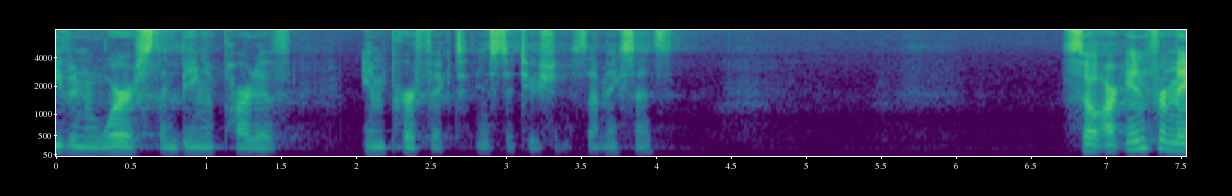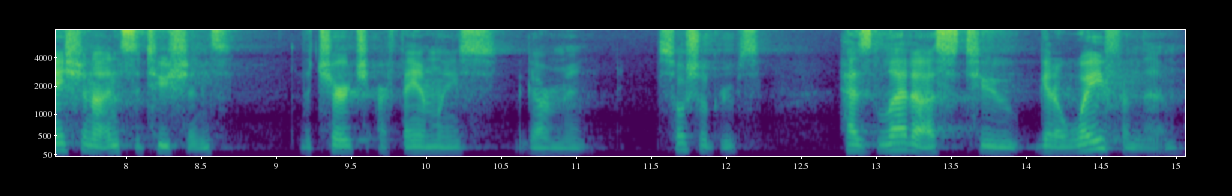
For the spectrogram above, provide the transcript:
even worse than being a part of imperfect institutions. Does that make sense? So, our information on institutions, the church, our families, the government, social groups, has led us to get away from them.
